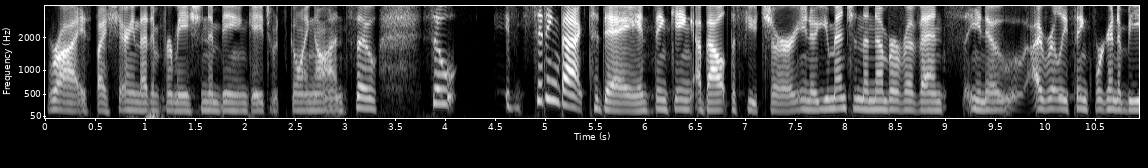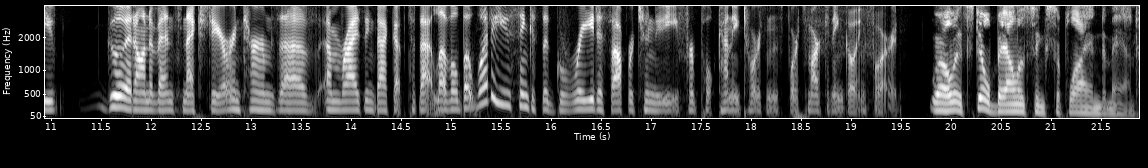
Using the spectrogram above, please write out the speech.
rise by sharing that information and being engaged what's going on. So, so if sitting back today and thinking about the future, you know, you mentioned the number of events. You know, I really think we're going to be good on events next year in terms of um, rising back up to that level. But what do you think is the greatest opportunity for Polk County Tourism and Sports Marketing going forward? Well, it's still balancing supply and demand,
